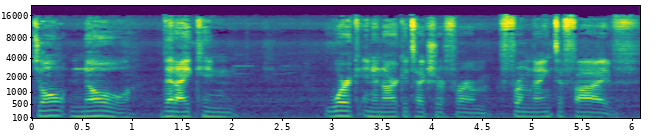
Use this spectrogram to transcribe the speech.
don't know that I can work in an architecture firm from 9 to 5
